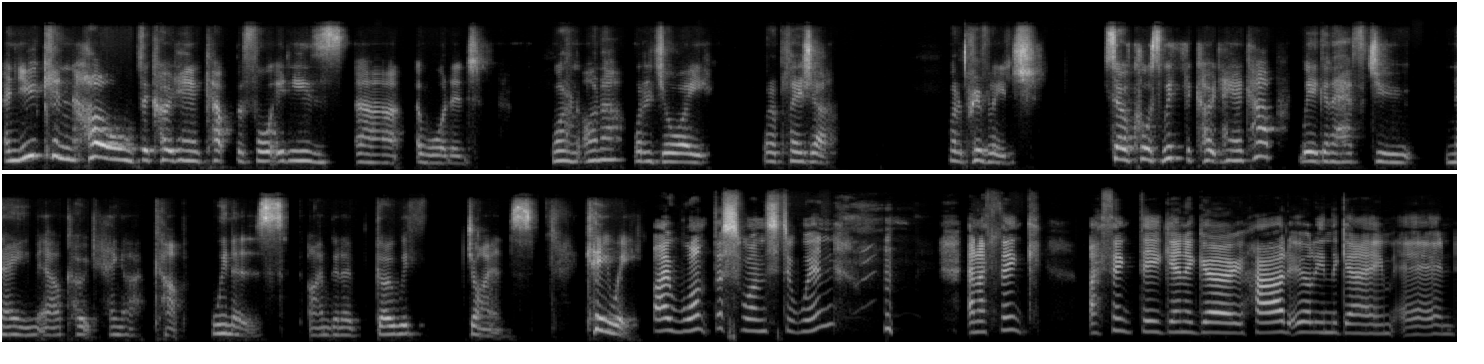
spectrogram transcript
And you can hold the coat hanger cup before it is uh, awarded. What an honor, what a joy, what a pleasure, what a privilege. So, of course, with the coat hanger cup, we're going to have to name our coat hanger cup winners. I'm going to go with Giants. Kiwi. I want the Swans to win, and I think I think they're gonna go hard early in the game, and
